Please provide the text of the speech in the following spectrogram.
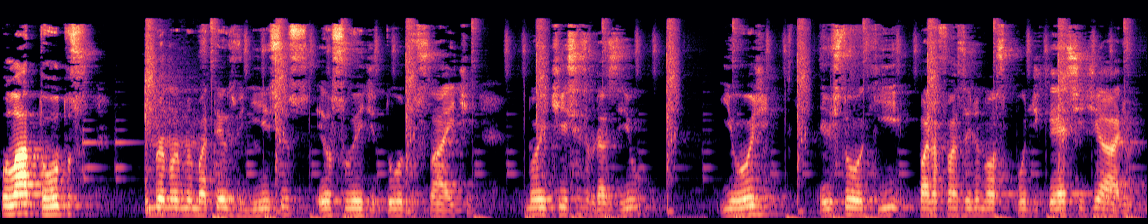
Olá a todos, o meu nome é Matheus Vinícius, eu sou editor do site Notícias Brasil e hoje eu estou aqui para fazer o nosso podcast diário.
